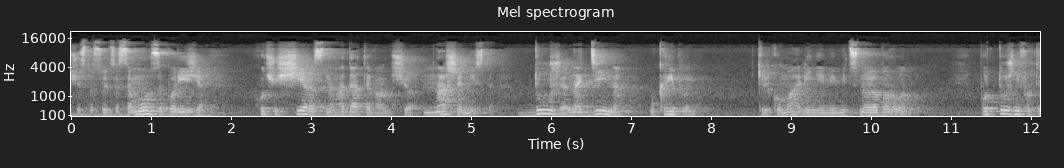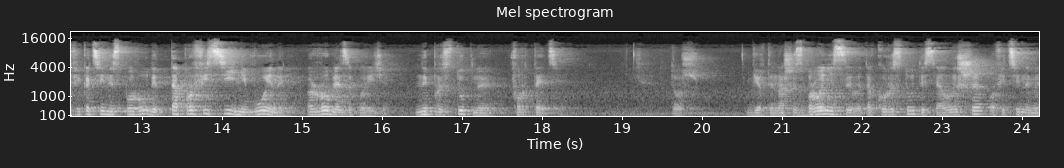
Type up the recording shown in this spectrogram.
Що стосується самого Запоріжжя, хочу ще раз нагадати вам, що наше місто дуже надійно укріплене кількома лініями міцної оборони. Потужні фортифікаційні споруди та професійні воїни роблять Запоріжжя неприступною фортецею. Тож, вірте наші Збройні сили та користуйтеся лише офіційними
